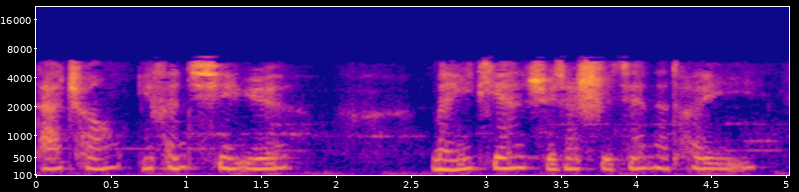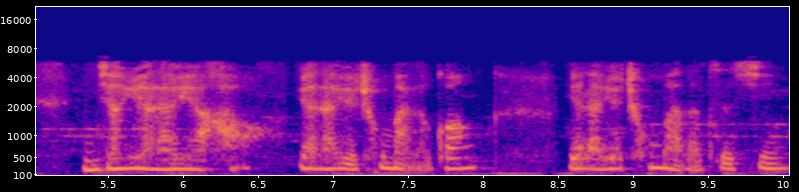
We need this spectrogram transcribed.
达成一份契约。每一天，随着时间的推移，你将越来越好，越来越充满了光，越来越充满了自信、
